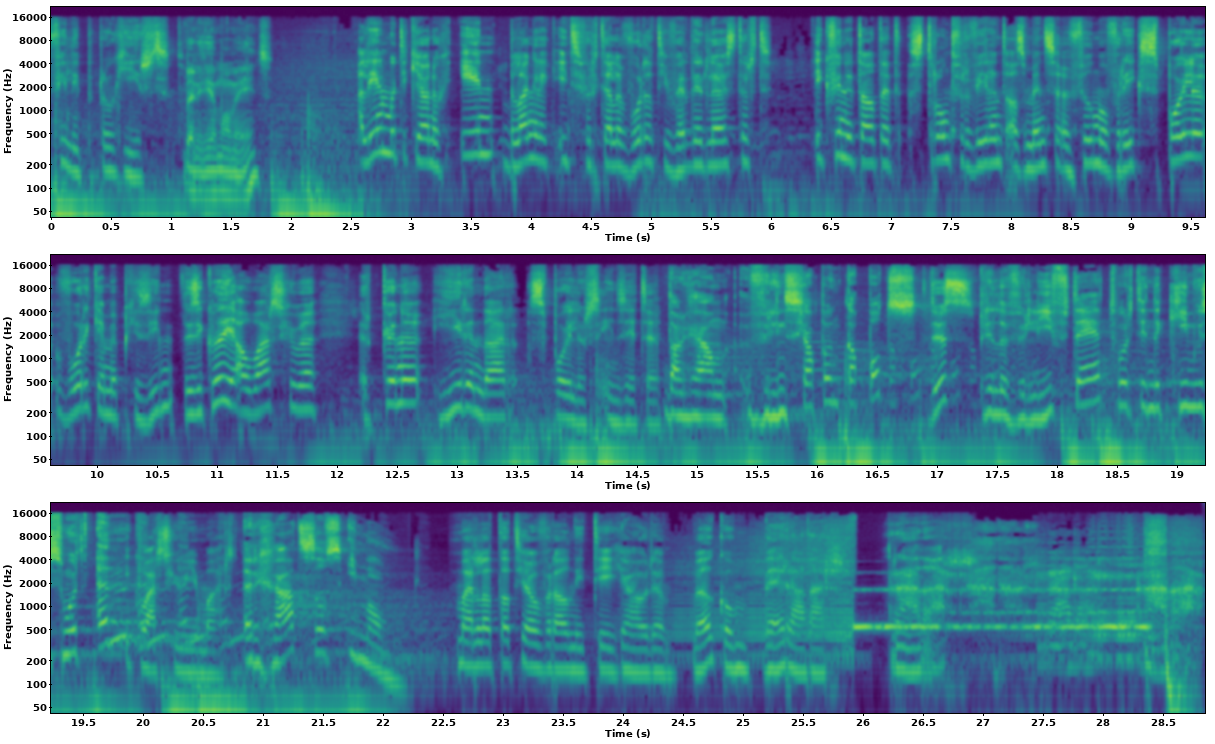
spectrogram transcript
Filip Rogiers. Dat ben ik helemaal mee eens. Alleen moet ik jou nog één belangrijk iets vertellen voordat je verder luistert. Ik vind het altijd strontvervelend als mensen een film of reeks spoilen voor ik hem heb gezien. Dus ik wil je al waarschuwen, er kunnen hier en daar spoilers in zitten. Dan gaan vriendschappen kapot. Dus? Prille verliefdheid wordt in de kiem gesmoord. En... Ik waarschuw je maar. Er gaat zelfs iemand. Maar laat dat jou vooral niet tegenhouden. Welkom bij Radar. Radar. Radar. Radar. Radar.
